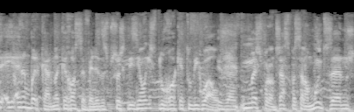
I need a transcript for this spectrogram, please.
é- era embarcar na carroça velha das pessoas que diziam isto do rock é tudo igual. Exato. Mas pronto, já se passaram muitos anos,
